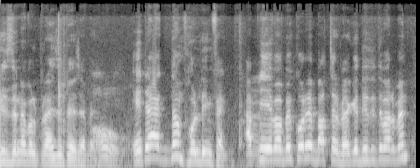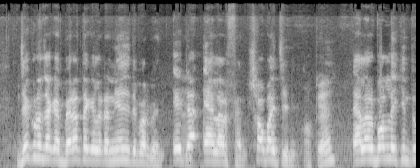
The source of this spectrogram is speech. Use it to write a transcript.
রিজনেবল প্রাইসে পেয়ে যাবেন। এটা একদম ফোল্ডিং ফ্যান আপনি এভাবে করে বাচ্চার ব্যাগে দিয়ে দিতে পারবেন। যে কোনো জায়গায় বেড়াতে গেলে এটা নিয়ে যেতে পারবেন। এটা ফ্যান সবাই চিনে। ওকে। এলার বললেই কিন্তু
